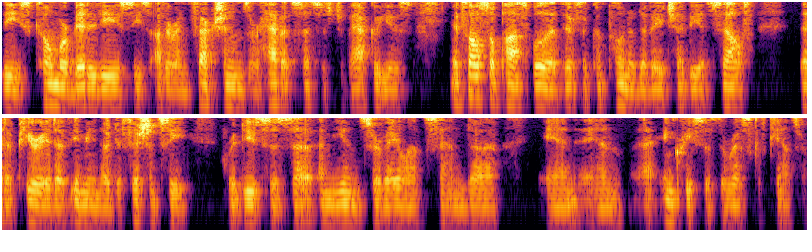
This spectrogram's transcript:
these comorbidities, these other infections or habits such as tobacco use, it's also possible that there's a component of HIV itself that a period of immunodeficiency reduces uh, immune surveillance and uh, and, and uh, increases the risk of cancer.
